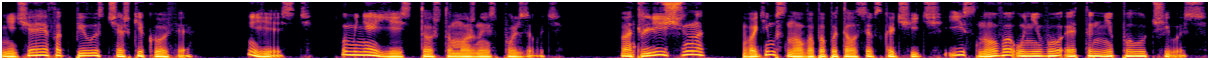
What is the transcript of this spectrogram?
Нечаев отпил из чашки кофе. «Есть. У меня есть то, что можно использовать». «Отлично!» Вадим снова попытался вскочить, и снова у него это не получилось.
